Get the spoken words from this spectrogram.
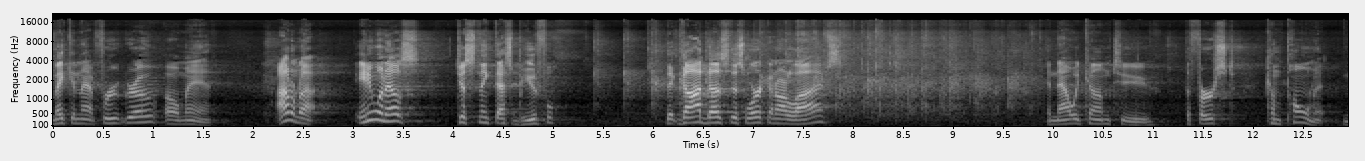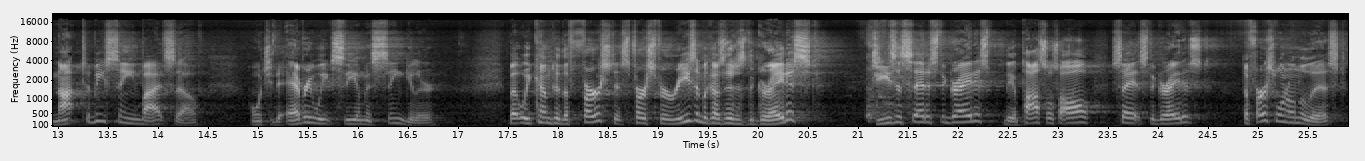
making that fruit grow, oh man. I don't know. Anyone else just think that's beautiful? That God does this work in our lives? And now we come to the first component, not to be seen by itself. I want you to every week see them as singular. But we come to the first, it's first for a reason because it is the greatest. Jesus said it's the greatest. The apostles all say it's the greatest. The first one on the list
